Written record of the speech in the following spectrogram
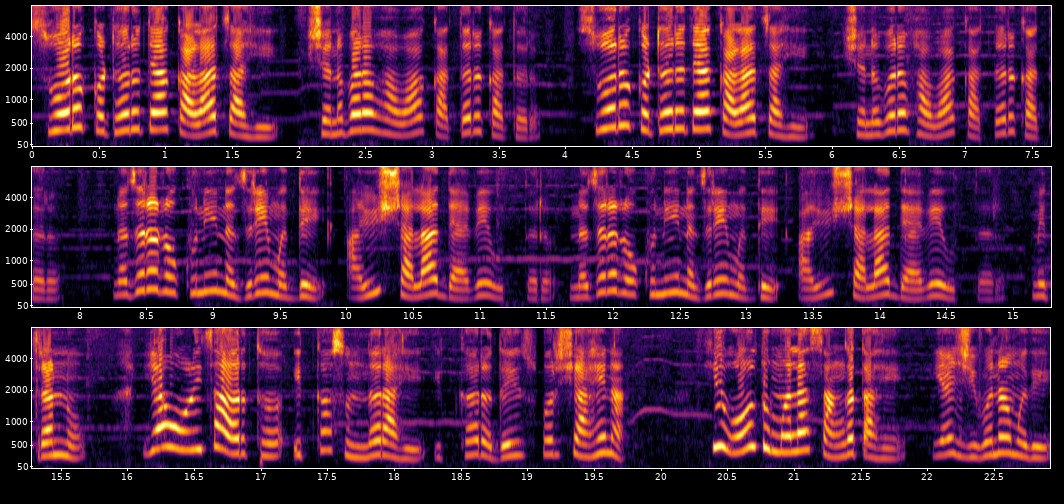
स्वर कठोर त्या काळाचाही क्षणभर व्हावा कातर कातर. स्वर कठोर त्या काळाचाही क्षणभर व्हावा कातर कातर. नजर रोखुनी नजरेमध्ये आयुष्याला द्यावे उत्तर. नजर रोखुनी नजरेमध्ये आयुष्याला द्यावे उत्तर. मित्रांनो या ओळीचा अर्थ इतका सुंदर आहे इतका हृदयस्पर्श आहे ना? ही ओळ तुम्हाला सांगत आहे या जीवनामध्ये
